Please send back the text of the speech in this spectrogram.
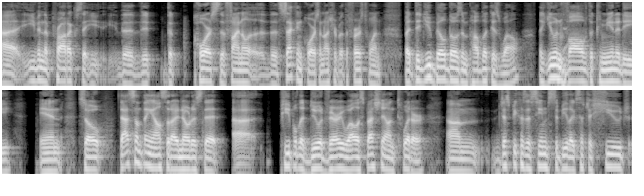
uh, even the products that you the the the course, the final, the second course, I'm not sure about the first one, but did you build those in public as well? Like you involved the community in. So that's something else that I noticed that. Uh, people that do it very well, especially on Twitter, um, just because it seems to be like such a huge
